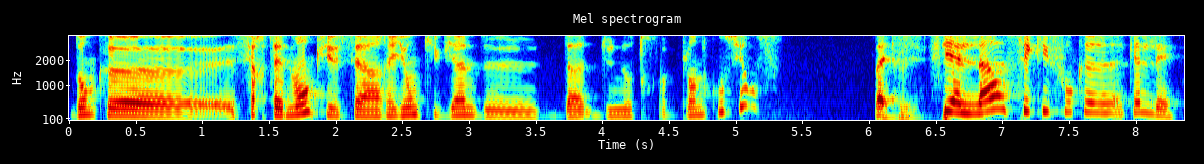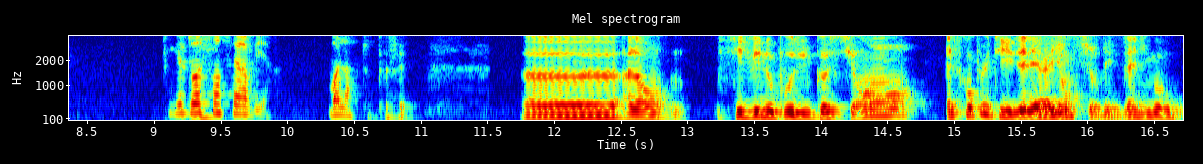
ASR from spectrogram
Donc, euh, certainement que c'est un rayon qui vient d'une autre plan de conscience. Bah. Si elle l'a, c'est qu'il faut qu'elle l'ait. Qu'elle doit s'en servir. Voilà. Tout à fait. Euh, alors, Sylvie nous pose une question. Est-ce qu'on peut utiliser les rayons sur des animaux?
